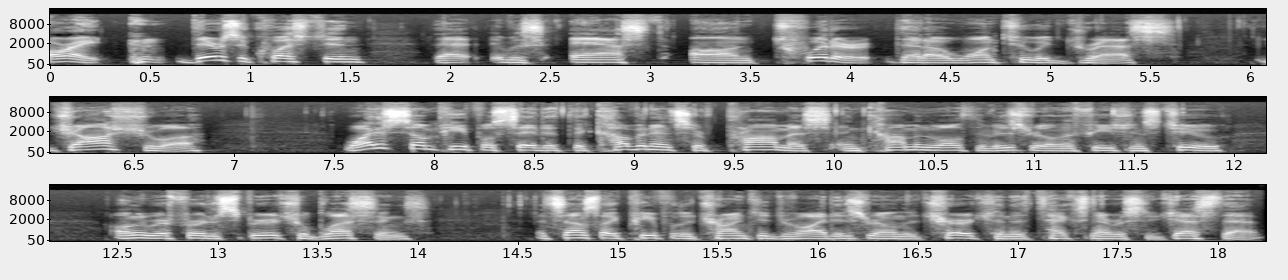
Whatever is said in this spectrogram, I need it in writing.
All right. There's a question that was asked on Twitter that I want to address. Joshua, why do some people say that the covenants of promise and Commonwealth of Israel in Ephesians 2 only refer to spiritual blessings? It sounds like people are trying to divide Israel and the church, and the text never suggests that.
